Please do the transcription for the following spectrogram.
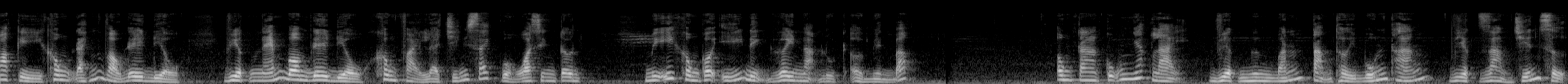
Hoa Kỳ không đánh vào đê điều, việc ném bom đê điều không phải là chính sách của Washington. Mỹ không có ý định gây nạn lụt ở miền Bắc. Ông ta cũng nhắc lại việc ngừng bắn tạm thời 4 tháng, việc giảm chiến sự.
